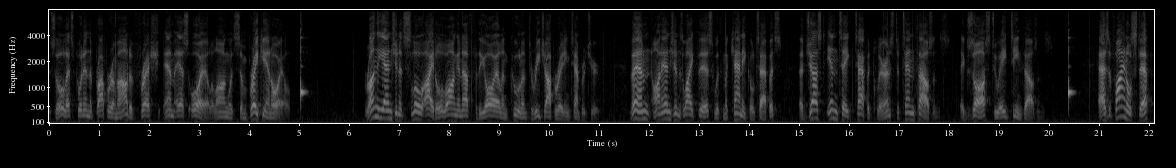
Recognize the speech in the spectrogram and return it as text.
so let's put in the proper amount of fresh MS oil along with some break-in oil. Run the engine at slow idle long enough for the oil and coolant to reach operating temperature. Then, on engines like this with mechanical tappets, adjust intake tappet clearance to 10 thousandths, exhaust to 18 thousandths. As a final step,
